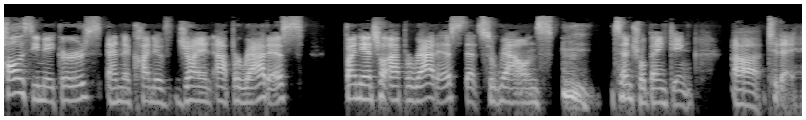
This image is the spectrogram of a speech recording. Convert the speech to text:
policymakers and the kind of giant apparatus, financial apparatus that surrounds central banking uh, today.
